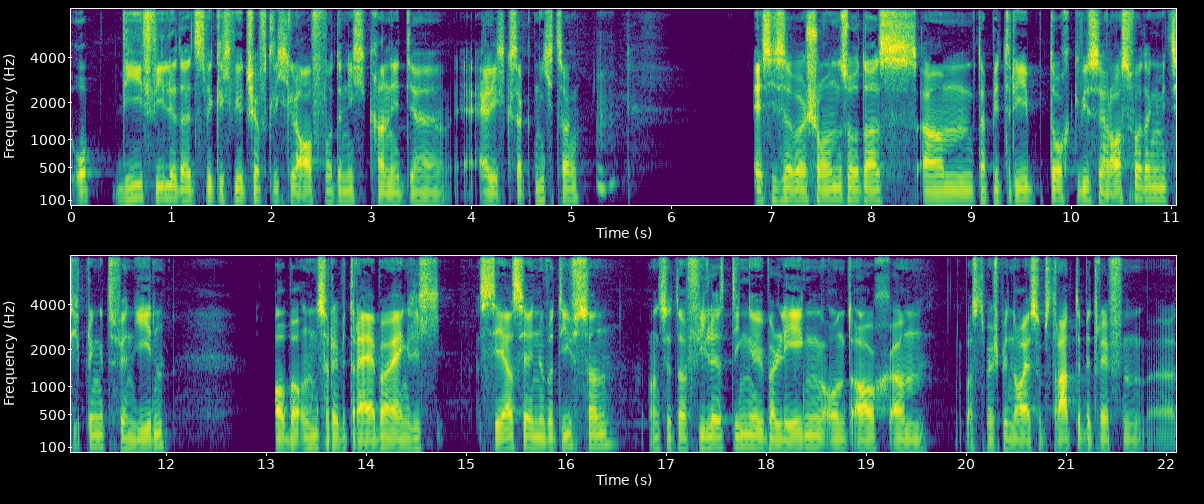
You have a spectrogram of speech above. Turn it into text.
Ob wie viele da jetzt wirklich wirtschaftlich laufen oder nicht, kann ich dir ehrlich gesagt nicht sagen. Mhm. Es ist aber schon so, dass ähm, der Betrieb doch gewisse Herausforderungen mit sich bringt für jeden. Aber unsere Betreiber eigentlich sehr, sehr innovativ sind und sich da viele Dinge überlegen und auch, ähm, was zum Beispiel neue Substrate betreffen, äh,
